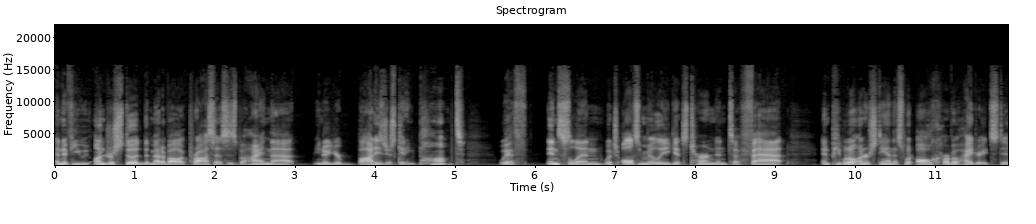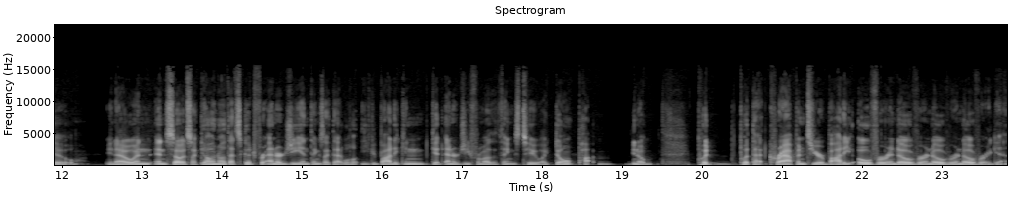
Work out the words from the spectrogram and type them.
And if you understood the metabolic processes behind that, you know, your body's just getting pumped with insulin, which ultimately gets turned into fat. And people don't understand that's what all carbohydrates do, you know, and, and so it's like, oh no, that's good for energy and things like that. Well, your body can get energy from other things too. Like don't, po- you know, put put that crap into your body over and over and over and over again.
